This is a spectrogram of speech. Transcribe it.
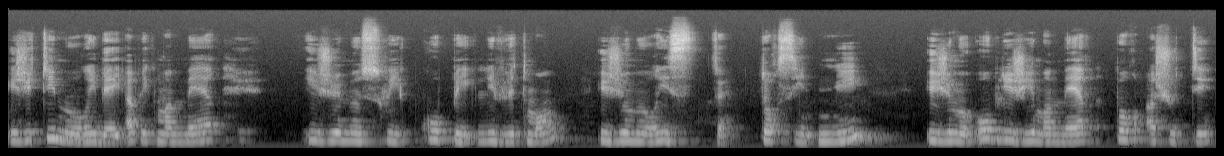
Et j'étais me réveille avec ma mère et je me suis coupé les vêtements et je me reste torse nu et je me obligeais ma mère pour acheter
